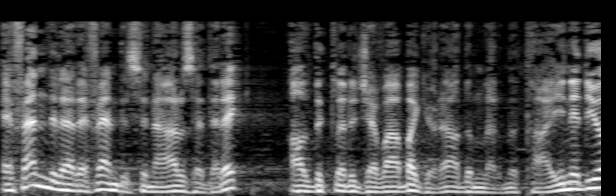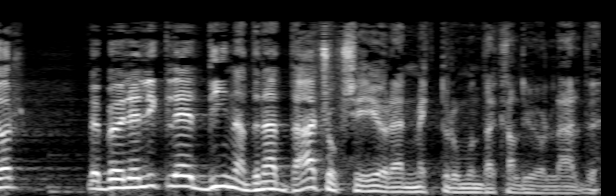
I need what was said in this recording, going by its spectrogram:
efendiler efendisine arz ederek aldıkları cevaba göre adımlarını tayin ediyor ve böylelikle din adına daha çok şeyi öğrenmek durumunda kalıyorlardı.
